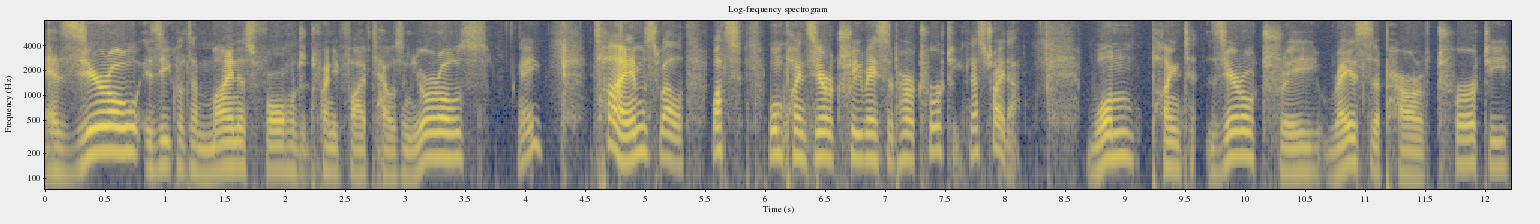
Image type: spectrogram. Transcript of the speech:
uh, 0 is equal to minus 425,000 euros okay, times, well, what's 1.03 raised to the power of 30? Let's try that. 1.03 raised to the power of 30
